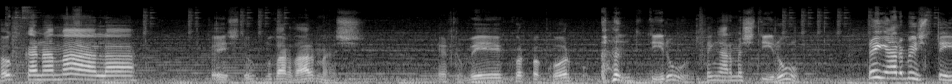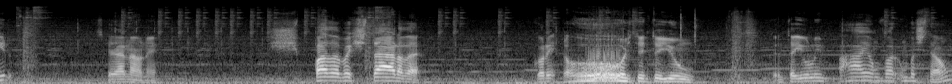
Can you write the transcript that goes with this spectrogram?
Rukana mala! O que é isto? Mudar de armas. RB, corpo a corpo. de tiro? Tem armas de tiro? Tem armas de tiro? Se calhar não, né? Espada bastarda! Oh, 81! 81 limpo. Ah, é um, um bastão?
